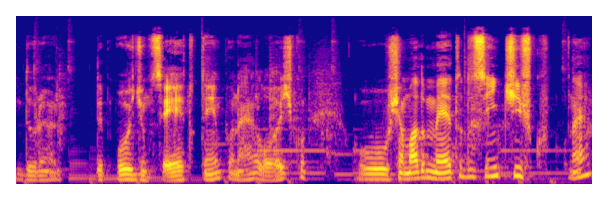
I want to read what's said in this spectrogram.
durante depois de um certo tempo, né, lógico, o chamado método científico, né,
